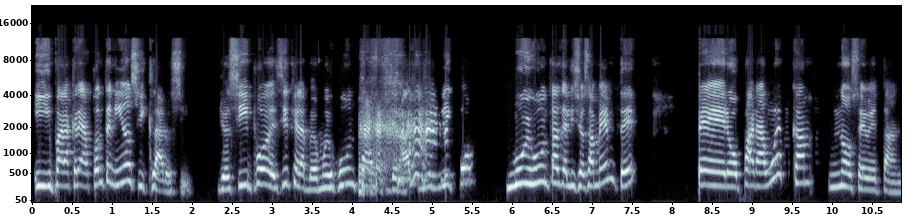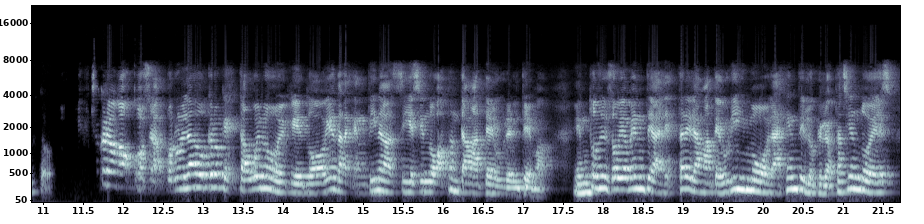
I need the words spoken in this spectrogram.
Y para crear contenido, sí, claro, sí. Yo sí puedo decir que las veo muy juntas, de público, muy juntas deliciosamente, pero para webcam no se ve tanto. Yo creo dos cosas. Por un lado, creo que está bueno de que todavía en Argentina sigue siendo bastante amateur el tema. Entonces, obviamente, al estar el amateurismo, la gente lo que lo está haciendo es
